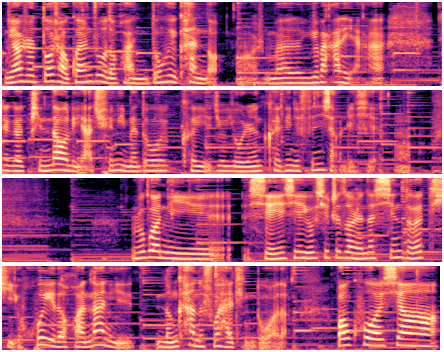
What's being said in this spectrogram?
你要是多少关注的话，你都会看到啊，什么鱼吧里啊，这个频道里啊，群里面都可以，就有人可以跟你分享这些。嗯，如果你写一些游戏制作人的心得体会的话，那你能看的书还挺多的，包括像。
